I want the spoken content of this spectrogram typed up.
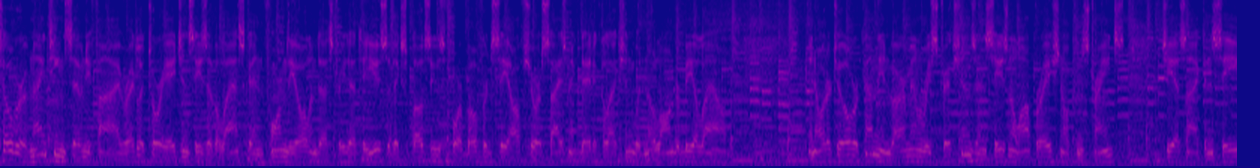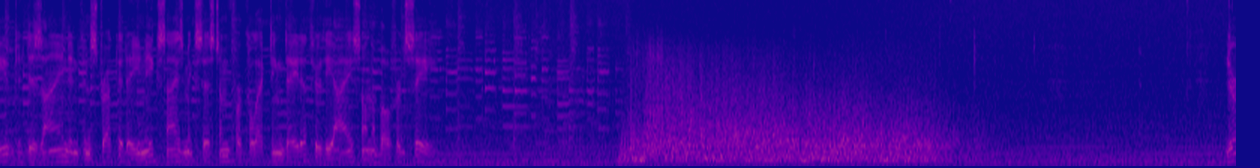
October of 1975, regulatory agencies of Alaska informed the oil industry that the use of explosives for Beaufort Sea offshore seismic data collection would no longer be allowed. In order to overcome the environmental restrictions and seasonal operational constraints, GSI conceived, designed, and constructed a unique seismic system for collecting data through the ice on the Beaufort Sea.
